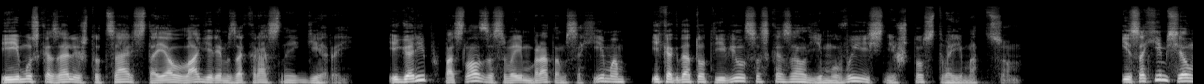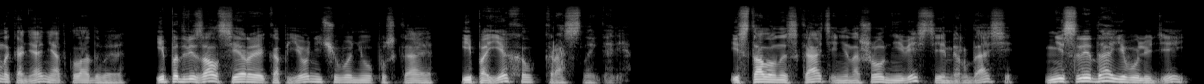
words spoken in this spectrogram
и ему сказали, что царь стоял лагерем за Красной Герой. И Гариб послал за своим братом Сахимом, и когда тот явился, сказал ему, выясни, что с твоим отцом. И Сахим сел на коня, не откладывая, и подвязал серое копье, ничего не упуская, и поехал к Красной горе. И стал он искать, и не нашел ни вести о Мердасе, ни следа его людей,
